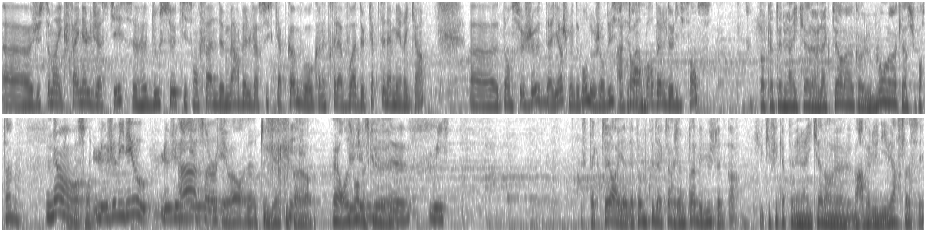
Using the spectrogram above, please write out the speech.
euh, justement avec Final Justice. Euh, D'où ceux qui sont fans de Marvel vs Capcom, vous reconnaîtrez la voix de Captain America. Euh, dans ce jeu, d'ailleurs, je me demande aujourd'hui si c'est pas un bordel de licence. Dans Captain America, l'acteur là, le blond là, qui est insupportable. Non, le jeu vidéo. Le jeu Ah, vidéo. sorry, oh, euh, écoute pas, alors. le Heureusement parce que de... Oui. cet acteur, il y a- il y a pas beaucoup d'acteurs que j'aime pas, mais lui je l'aime pas. Celui qui fait Captain America dans le, le Marvel Universe là, c'est.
